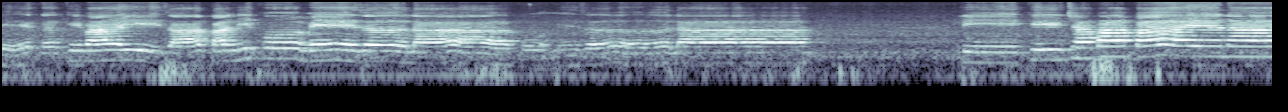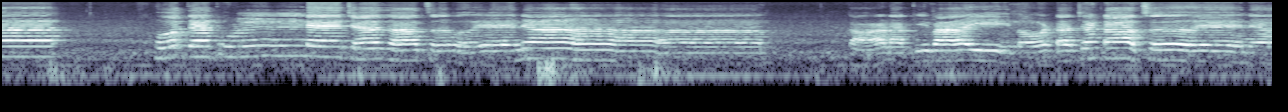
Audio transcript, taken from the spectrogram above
लेखकी बाई जातानी कोमेजला कोमेजला लेकीच्या बापायना होत्या थुंड्याच्या जाचवयल्या काढा की बाई नोटाच्या टाच येण्या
